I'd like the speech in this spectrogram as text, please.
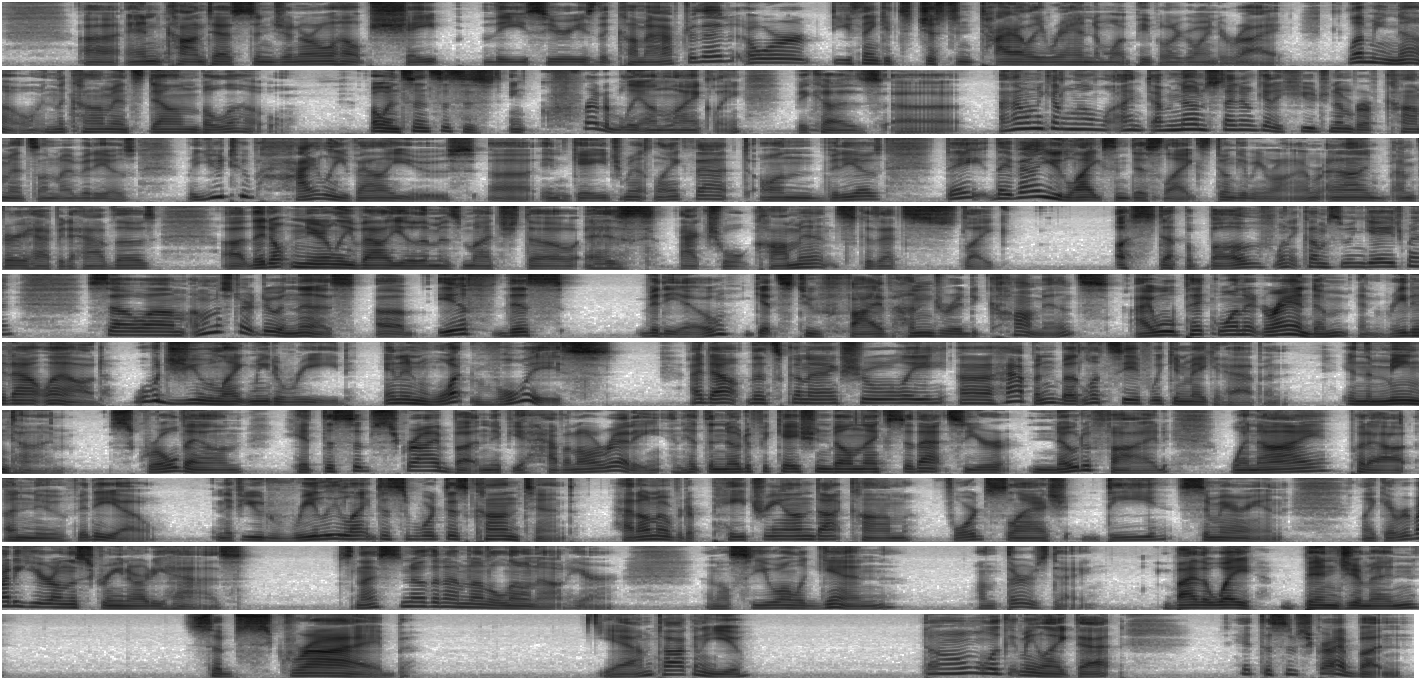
uh, and contests in general help shape the series that come after that? Or do you think it's just entirely random what people are going to write? Let me know in the comments down below. Oh, and since this is incredibly unlikely, because uh, I don't get a lot. I, have noticed I don't get a huge number of comments on my videos, but YouTube highly values uh, engagement like that on videos. They they value likes and dislikes. Don't get me wrong, I'm, and I'm, I'm very happy to have those. Uh, they don't nearly value them as much though as actual comments, because that's like a step above when it comes to engagement. So um, I'm gonna start doing this. Uh, if this video gets to 500 comments, I will pick one at random and read it out loud. What would you like me to read? And in what voice? I doubt that's going to actually uh, happen, but let's see if we can make it happen. In the meantime, scroll down, hit the subscribe button if you haven't already, and hit the notification bell next to that so you're notified when I put out a new video. And if you'd really like to support this content, head on over to patreon.com forward slash D Cimmerian, like everybody here on the screen already has. It's nice to know that I'm not alone out here, and I'll see you all again on Thursday. By the way, Benjamin, subscribe. Yeah, I'm talking to you. Don't look at me like that. Hit the subscribe button.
